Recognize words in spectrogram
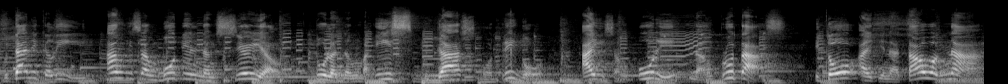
Botanically, ang isang butil ng cereal tulad ng mais, bigas o trigo ay isang uri ng prutas. Ito ay tinatawag na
